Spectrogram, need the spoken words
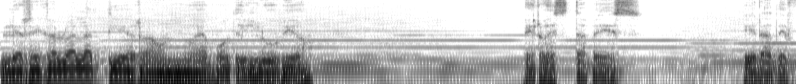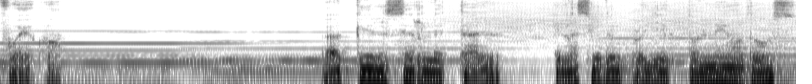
Le regaló a la tierra un nuevo diluvio, pero esta vez era de fuego. Aquel ser letal que nació del proyecto Neo 2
